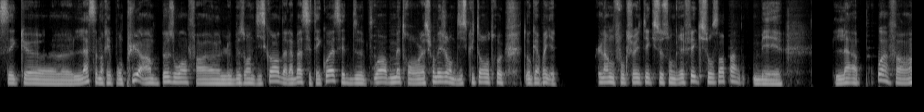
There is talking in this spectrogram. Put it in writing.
C'est que là, ça ne répond plus à un besoin. Enfin, le besoin de Discord, à la base, c'était quoi? C'est de pouvoir mettre en relation les gens, discuter entre eux. Donc, après, il y a plein de fonctionnalités qui se sont greffées, qui sont sympas. Mais là, pourquoi? Enfin,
